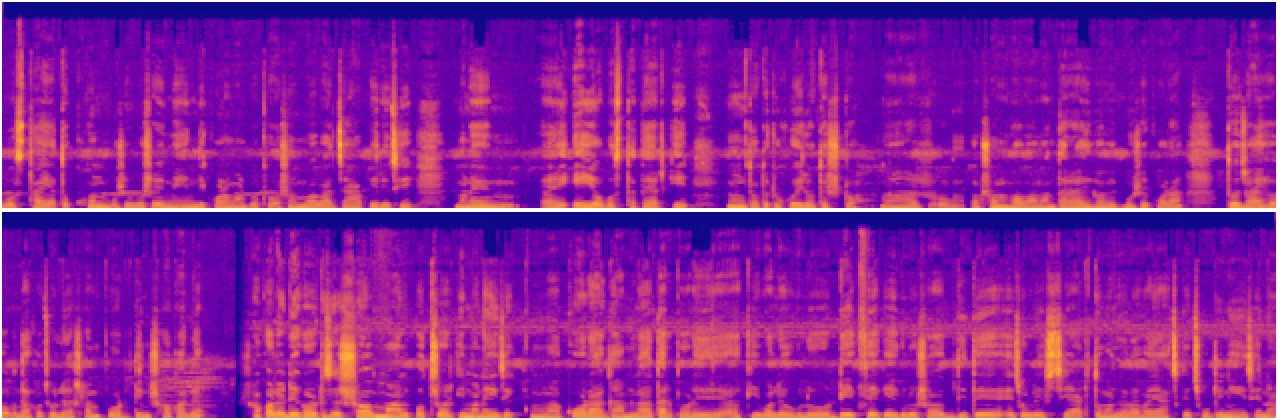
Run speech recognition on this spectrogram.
অবস্থায় এতক্ষণ বসে বসে মেহেন্দি করা আমার পক্ষে অসম্ভব। আর যা পেরেছি মানে এই- অবস্থাতে আর কি ততটুকুই যথেষ্ট। আর অসম্ভব আমার দ্বারা এভাবে বসে করা। তো যাই হোক, দেখো চলে আসলাম পরদিন সকালে। সকালে ডেকোরেটিসের সব মালপত্র আর কি মানে এই যে কড়া, গামলা, তারপরে কি বলে ওগুলো ডেক ফেক এগুলো সব দিতে চলে এসেছি। আর তোমার দাদাভাই আজকে ছুটি নিয়েছে, না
